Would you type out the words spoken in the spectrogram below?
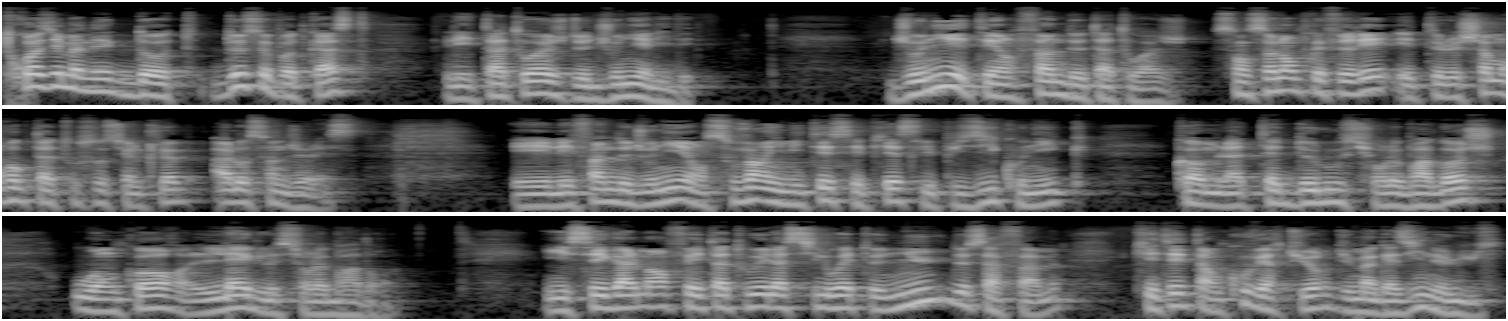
Troisième anecdote de ce podcast, les tatouages de Johnny Hallyday. Johnny était un fan de tatouages. Son salon préféré était le Shamrock Tattoo Social Club à Los Angeles. Et les fans de Johnny ont souvent imité ses pièces les plus iconiques, comme la tête de loup sur le bras gauche ou encore l'aigle sur le bras droit. Il s'est également fait tatouer la silhouette nue de sa femme, qui était en couverture du magazine Lui.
